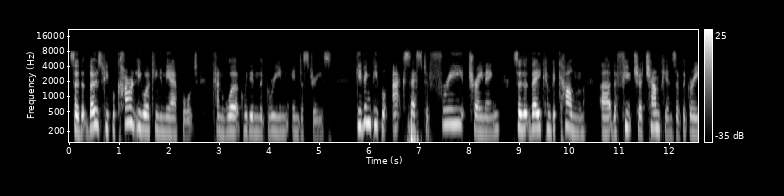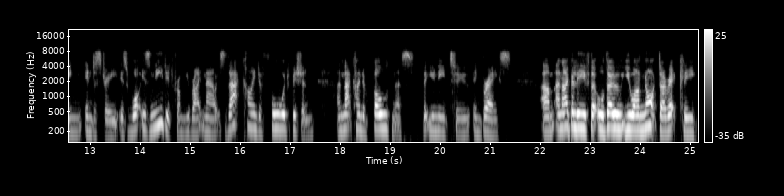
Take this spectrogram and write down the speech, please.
so that those people currently working in the airport can work within the green industries giving people access to free training so that they can become uh, the future champions of the green industry is what is needed from you right now. It's that kind of forward vision and that kind of boldness that you need to embrace. Um, and I believe that although you are not directly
